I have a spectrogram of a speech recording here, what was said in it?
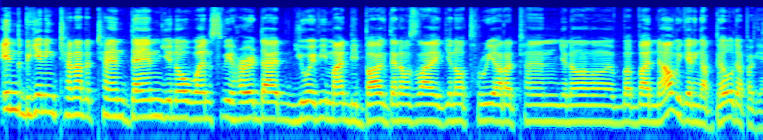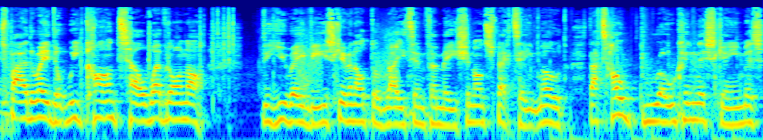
in the beginning, 10 out of 10. Then, you know, once we heard that UAV might be bugged, then I was like, you know, 3 out of 10, you know? But, but now we're getting a build up again. By the way, that we can't tell whether or not the UAV is giving out the right information on spectate mode. That's how broken this game is.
